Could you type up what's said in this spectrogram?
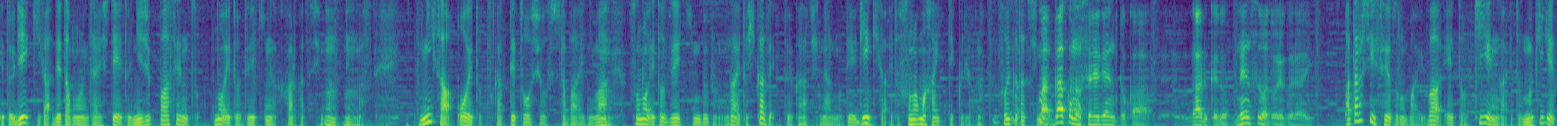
えっと、利益が出たものに対して、えっと、20%の、えっと、税金がかかる形になっています。NISA を、えっと、使って投資をした場合には、うん。その、えっと、税金部分が、えっと、非課税という形になるので利益が、えっと、そのまま入ってくるようなそういう形になる、まあ額の制限とかがあるけど年数はどれぐらい？新しい制度の場合は、えっと、期限が、えっと、無期限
